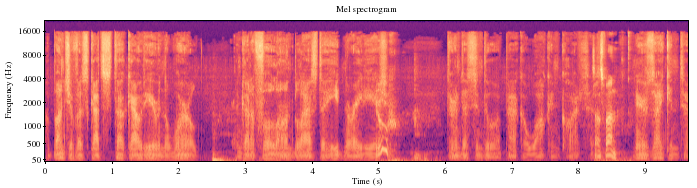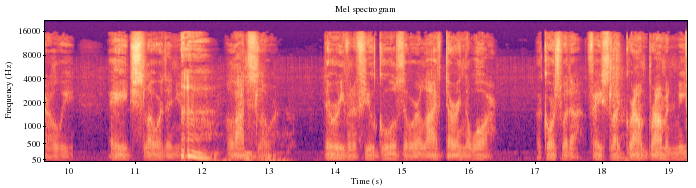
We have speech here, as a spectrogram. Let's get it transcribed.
A bunch of us got stuck out here in the world and got a full-on blast of heat and radiation. Ooh, Turned us into a pack of walking corpses. sounds fun. Near as I can tell, we age slower than you. a lot slower. There were even a few ghouls that were alive during the war. Of course, with a face like ground Brahmin meat,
